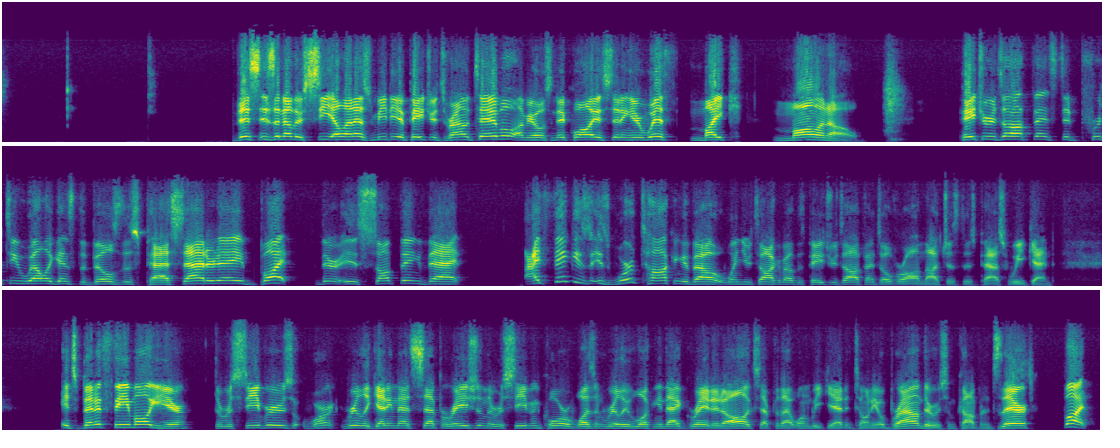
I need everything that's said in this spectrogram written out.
This is another CLNS Media Patriots Roundtable. I'm your host, Nick Quaglia, sitting here with Mike Molyneaux. Patriots offense did pretty well against the Bills this past Saturday, but there is something that I think is, is worth talking about when you talk about this Patriots offense overall, not just this past weekend. It's been a theme all year. The receivers weren't really getting that separation. The receiving corps wasn't really looking that great at all, except for that one week you had Antonio Brown. There was some confidence there. But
